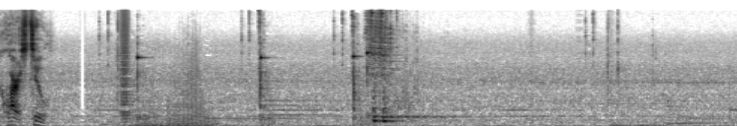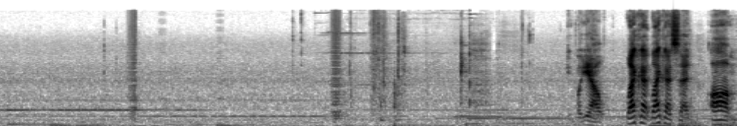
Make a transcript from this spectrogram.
Requires two. But yeah, like I like I said, um,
